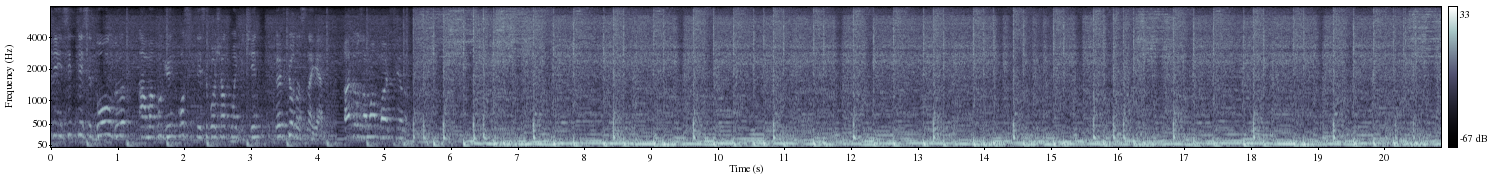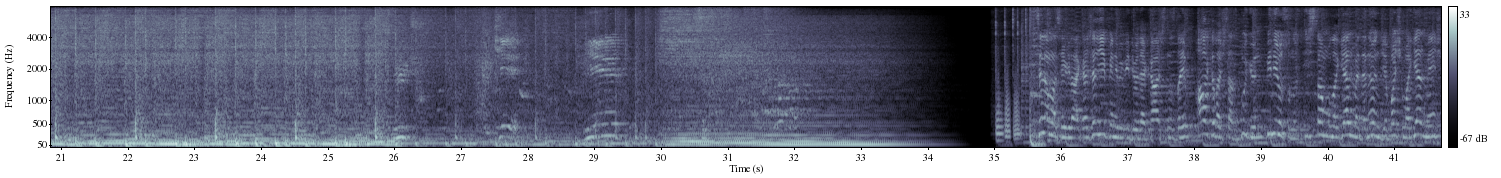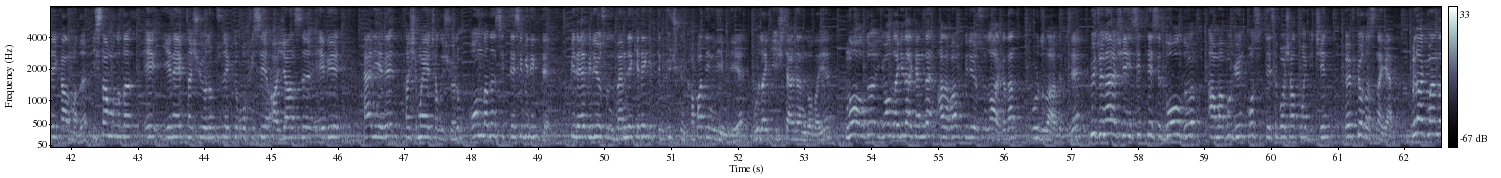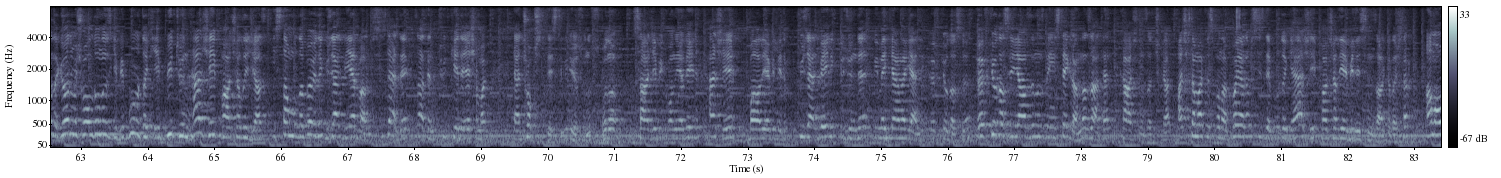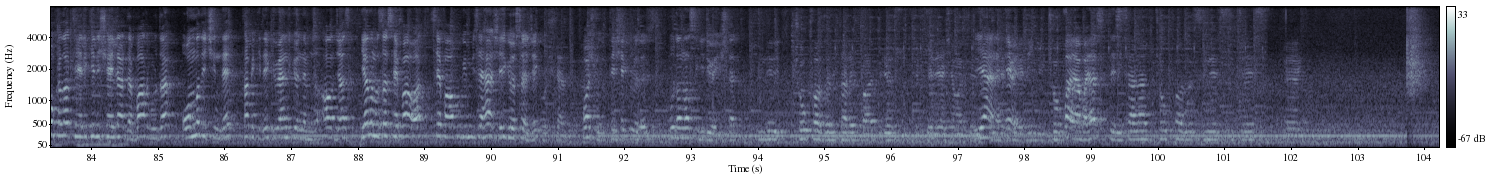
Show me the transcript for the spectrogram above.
şeyin stresi doldu ama bugün o stresi boşaltmak için öfke odasına geldim. Hadi o zaman başlayalım. Üç, iki, bir. Sevgili arkadaşlar. Yepyeni bir videoyla karşınızdayım. Arkadaşlar bugün biliyorsunuz İstanbul'a gelmeden önce başıma gelmeyen şey kalmadı. İstanbul'da da ev- yeni ev taşıyorum. Sürekli ofisi, ajansı, evi her yeri taşımaya çalışıyorum. Onların stresi birikti. Bir de biliyorsunuz memlekete gittim 3 gün kafa dinleyeyim diye. Buradaki işlerden dolayı. Ne oldu? Yolda giderken de arabam biliyorsunuz arkadan vurdulardı bize. Bütün her şeyin stresi doldu ama bugün o stresi boşaltmak için öfke odasına geldim. Fragmanda da görmüş olduğunuz gibi buradaki bütün her şeyi parçalayacağız. İstanbul'da böyle güzel bir yer varmış. Sizler de zaten Türkiye'de yaşamak yani çok stresli biliyorsunuz. Bunu sadece bir konuya değil her şeye bağlayabilirim. Güzel Beylikdüzü'nde bir mekana geldik. Öfke Odası. Öfke Odası yazdığınızda Instagram'da zaten karşınıza çıkar. Açıklama kısmına koyarım. Siz de buradaki her şeyi parçalayabilirsiniz arkadaşlar. Ama o kadar tehlikeli şeyler de var burada. Onlar için de tabii ki de güvenlik önlemimizi alacağız. Yanımızda Sefa var. Sefa bugün bize her şeyi gösterecek. Hoş geldin. Hoş bulduk. Teşekkür ederiz. Burada nasıl gidiyor işler? Şimdi çok fazla bir talep var biliyorsun Türkiye'de yaşamak için. Yani, evet. Söylediğin gibi çok Baya baya stresli. İnsanlar çok fazla sinir, stres, e,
